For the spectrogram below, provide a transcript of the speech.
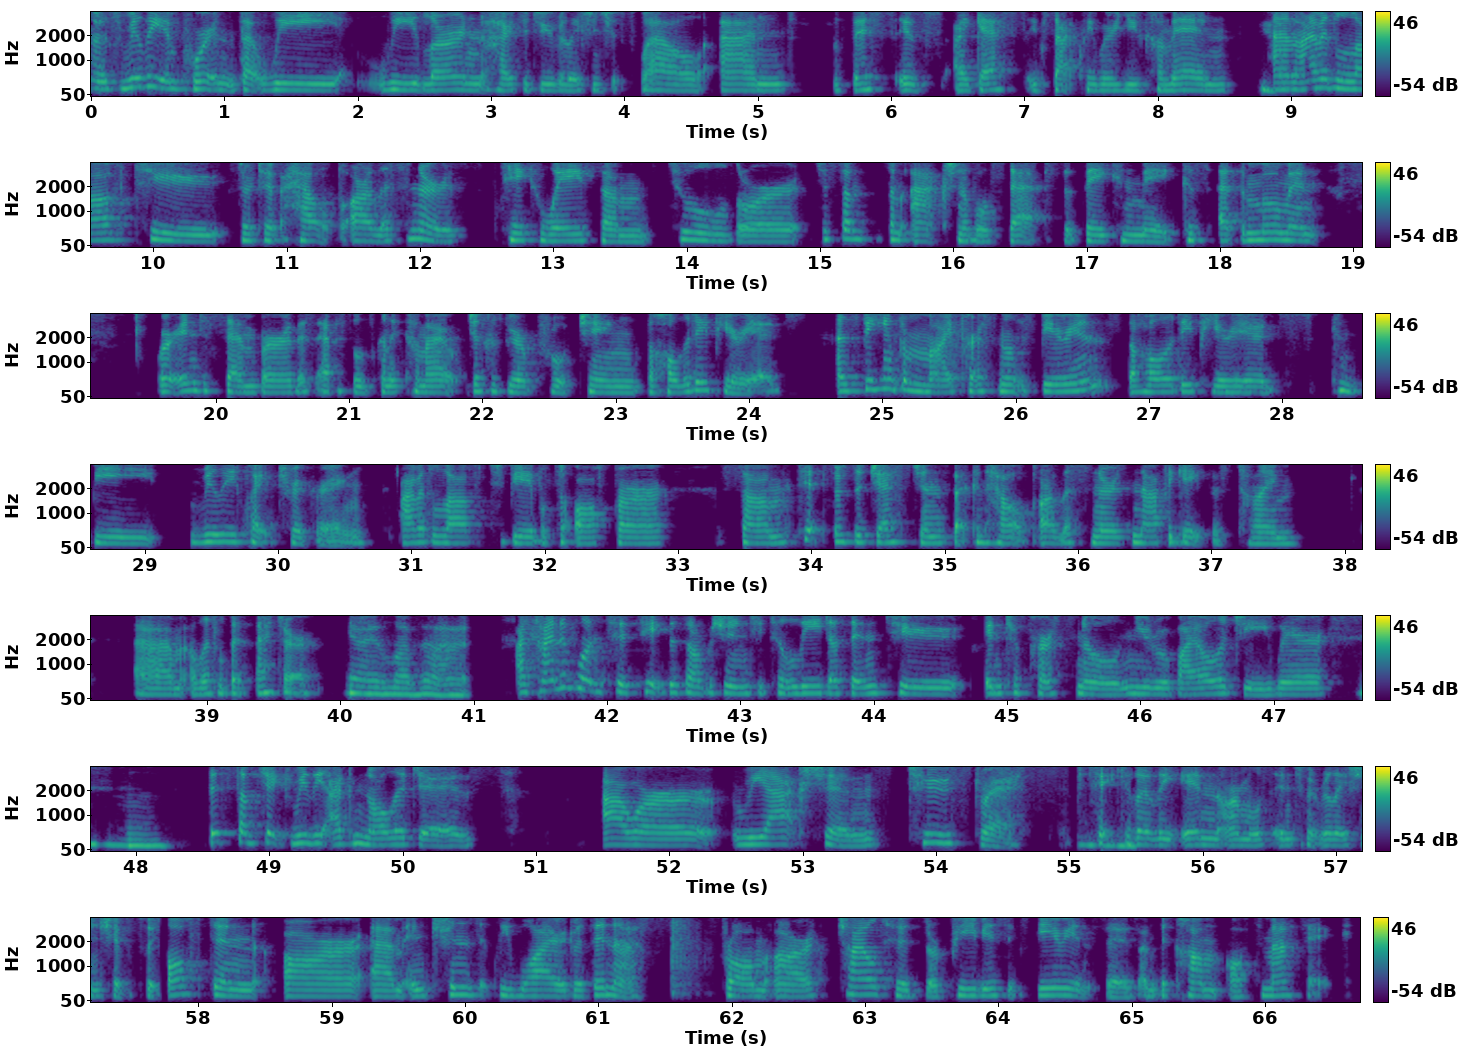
So it's really important that we we learn how to do relationships well and this is I guess exactly where you come in. And I would love to sort of help our listeners take away some tools or just some some actionable steps that they can make because at the moment we're in December. This episode is going to come out just as we're approaching the holiday period. And speaking from my personal experience the holiday period can be really quite triggering. I would love to be able to offer some tips or suggestions that can help our listeners navigate this time um, a little bit better. Yeah i love that. I kind of want to take this opportunity to lead us into interpersonal neurobiology, where mm-hmm. This subject really acknowledges our reactions to stress, mm-hmm. particularly in our most intimate relationships, which often are um, intrinsically wired within us from our childhoods or previous experiences and become automatic.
